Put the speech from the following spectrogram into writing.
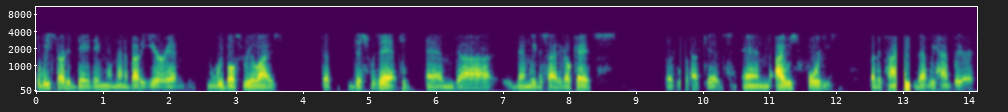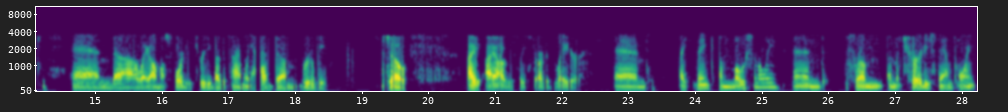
so we started dating, and then about a year in, we both realized that this was it. And uh, then we decided, okay, it's let's have kids. And I was 40 by the time that we had Lyric, and uh, like almost 43 by the time we had um, Ruby. So I, I obviously started later, and I think emotionally and from a maturity standpoint,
